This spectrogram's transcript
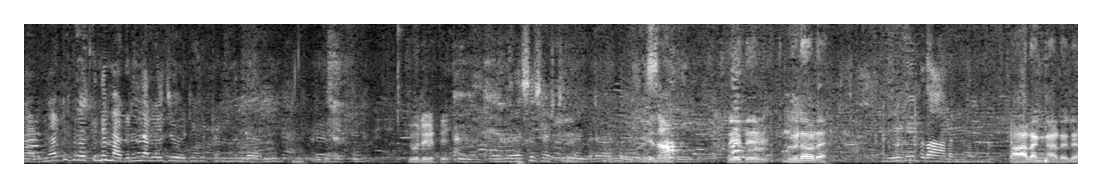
നടന്നാട്ട് ഗ്രൂപ്പിന്റെ മകന് നല്ല ജോലി കിട്ടണമെന്നുണ്ടായിരുന്നു. അത് കിട്ടി. ജോലി കിട്ടി. കഴിഞ്ഞ പ്രാവശ്യം ഷഷ്ടി ഞങ്ങളുടെ ഈ ശ്രീദേവി. വീട് എവിടെ ആലങ്ങാട്. അല്ലേ?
